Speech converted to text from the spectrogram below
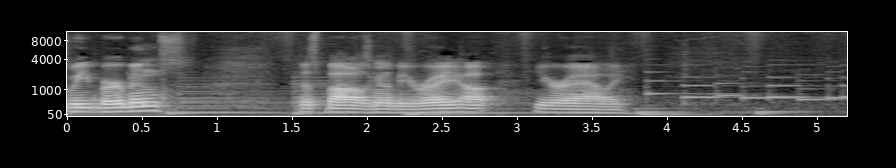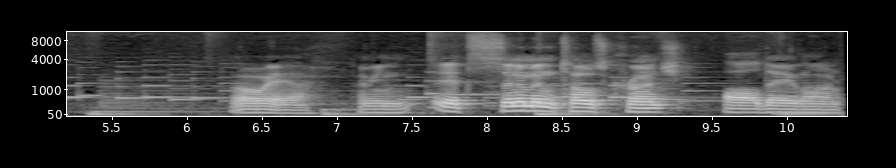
sweet bourbons, this bottle is going to be right up your alley. Oh yeah. I mean, it's cinnamon toast crunch all day long.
